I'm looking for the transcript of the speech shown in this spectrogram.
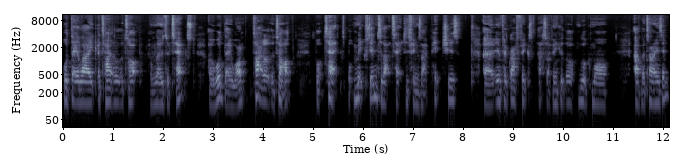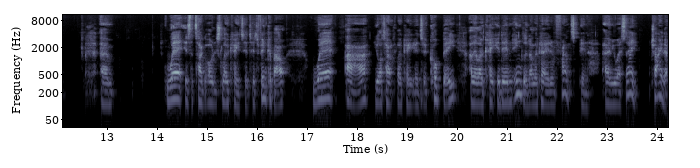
would they like a title at the top and loads of text, or would they want title at the top but text, but mixed into that text is things like pictures, uh, infographics, that sort of thing that look more advertising. Um, where is the target audience located? To think about where are your targets located? It could be, are they located in England? Are they located in France, in USA, China,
